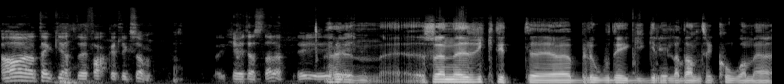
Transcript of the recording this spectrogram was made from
Ja, jag tänker att det är facket liksom. Kan ju testa det. det är, En, eh, Så en riktigt eh, blodig grillad entrecote med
